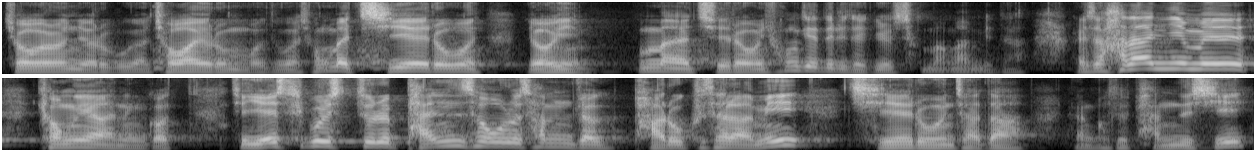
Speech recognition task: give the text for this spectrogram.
저런 여러분과 저와 여러분 모두가 정말 지혜로운 여인, 뿐만 아니라 지혜로운 형제들이 되기를 소망합니다. 그래서 하나님을 경외하는 것, 예수 그리스도를 반석으로 삼자 바로 그 사람이 지혜로운 자다라는 것을 반드시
